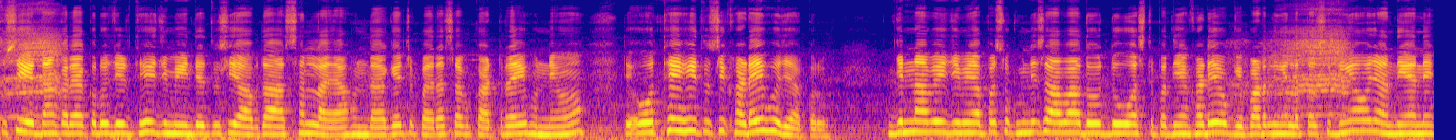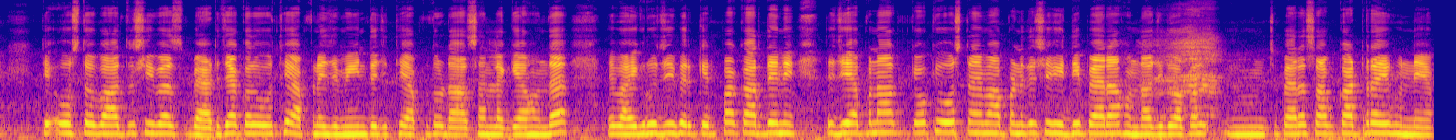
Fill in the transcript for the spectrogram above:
ਤੁਸੀਂ ਇਦਾਂ ਕਰਿਆ ਕਰੋ, ਜਿੱਥੇ ਜ਼ਮੀਨ ਤੇ ਤੁਸੀਂ ਆਪਦਾ ਆਸਣ ਲਾਇਆ ਹੁੰਦਾ ਕਿ ਚੁਪਹਿਰਾ ਸਭ ਕੱਟ ਰਹੇ ਹੁੰਨੇ ਹੋ, ਤੇ ਉੱਥੇ ਹੀ ਤੁਸੀਂ ਖੜੇ ਹੋ ਜਾ ਕਰੋ। ਜਿੰਨਾ ਵੀ ਜਿਵੇਂ ਆਪਾਂ ਸੁਖਮਨੀ ਸਾਹਿਬ ਆ ਦੋ ਦੋ ਅਸ਼ਟਪਦੀਆਂ ਖੜੇ ਹੋ ਕੇ ਪੜ ਲੀਆਂ ਲੱਤਾਂ ਸਿੱਧੀਆਂ ਹੋ ਜਾਂਦੀਆਂ ਨੇ ਤੇ ਉਸ ਤੋਂ ਬਾਅਦ ਤੁਸੀਂ ਬਸ ਬੈਠ ਜਾ ਕਰੋ ਉੱਥੇ ਆਪਣੇ ਜ਼ਮੀਨ ਤੇ ਜਿੱਥੇ ਆਪ ਤੁਹਾਡਾ ਆਸਣ ਲੱਗਿਆ ਹੁੰਦਾ ਤੇ ਵਾਹਿਗੁਰੂ ਜੀ ਫਿਰ ਕਿਰਪਾ ਕਰਦੇ ਨੇ ਤੇ ਜੇ ਆਪਣਾ ਕਿਉਂਕਿ ਉਸ ਟਾਈਮ ਆਪਣੇ ਤੇ ਸ਼ਹੀਦੀ ਪੈਰਾ ਹੁੰਦਾ ਜਦੋਂ ਆਪਾਂ ਅਮ, ਸਾਹਿਬ ਕੱਟ ਰਹੇ ਹੁੰਨੇ ਆ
